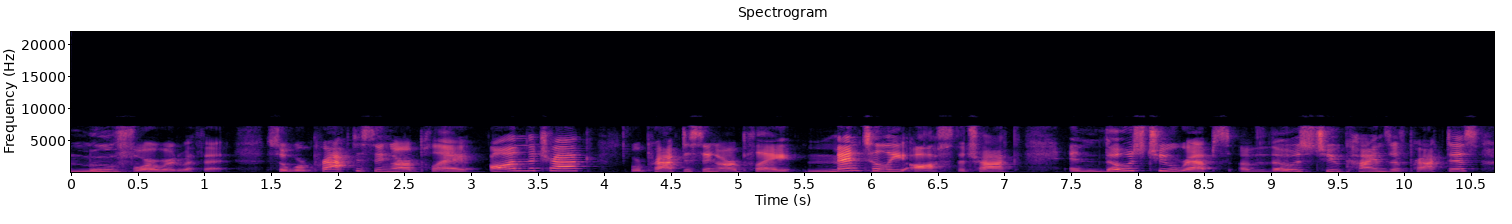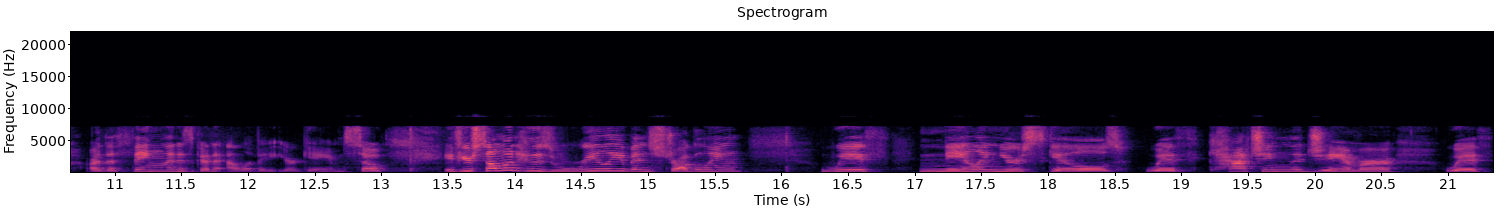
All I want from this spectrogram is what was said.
move forward with it. So we're practicing our play on the track we're practicing our play mentally off the track. And those two reps of those two kinds of practice are the thing that is going to elevate your game. So if you're someone who's really been struggling with nailing your skills, with catching the jammer, with,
